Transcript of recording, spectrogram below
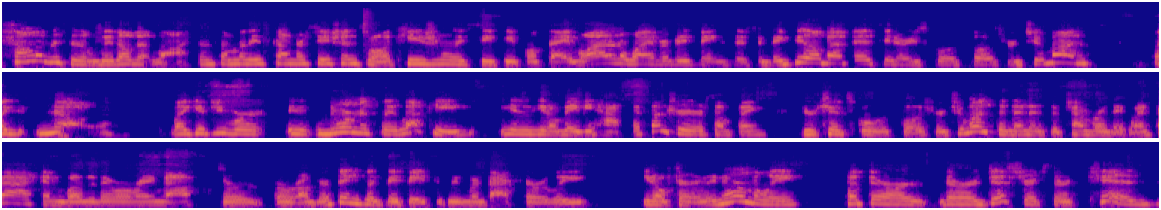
some of this is a little bit lost in some of these conversations. We'll occasionally see people say, "Well, I don't know why everybody thinks there's a big deal about this. You know, your school is closed for two months." Like, no. Like, if you were enormously lucky, you, you know, maybe half the country or something, your kid's school was closed for two months, and then in September they went back, and whether they were wearing masks or or other things, like they basically went back fairly, you know, fairly normally. But there are there are districts, there are kids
